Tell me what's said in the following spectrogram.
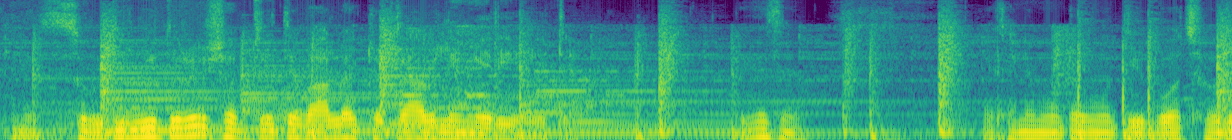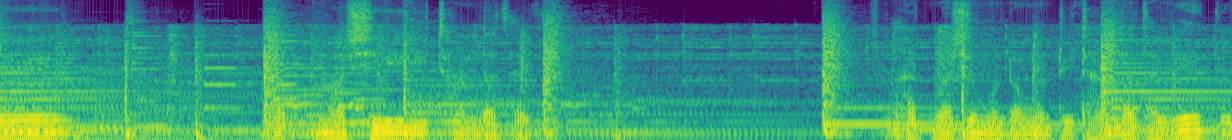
মানে সৌদির ভিতরে সবচেয়ে ভালো একটা ট্রাভেলিং এরিয়া এটা। ঠিক আছে? এখানে মোটামুটি বছরের আট মাসই ঠান্ডা থাকে। আট মাসে মোটামুটি ঠান্ডা থাকে, তো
